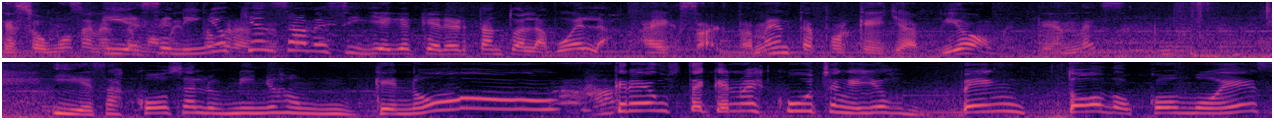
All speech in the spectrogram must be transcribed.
que somos en Y este ese momento niño, quién sabe si llegue a querer tanto a la abuela. a- Exactamente, porque ella vio, ¿me entiendes? Y esas cosas los niños, aunque no crea usted que no escuchan, ellos ven todo como es,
